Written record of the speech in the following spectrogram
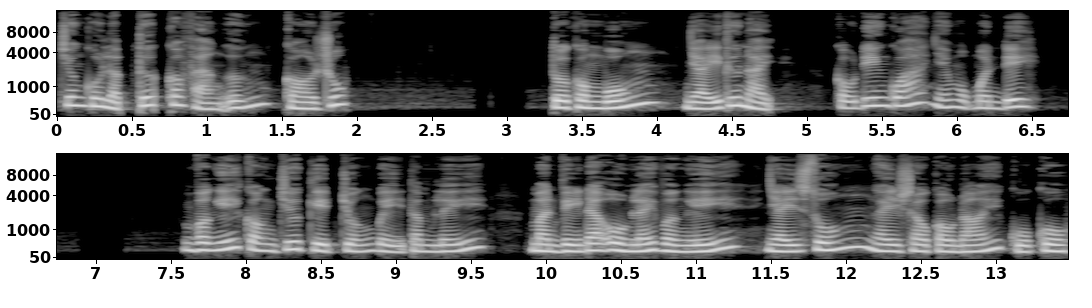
Chân cô lập tức có phản ứng, co rút. Tôi không muốn nhảy thứ này, Cậu điên quá, nhảy một mình đi. Vân Ý còn chưa kịp chuẩn bị tâm lý, Mạnh viện đã ôm lấy Vân Ý, Nhảy xuống ngay sau câu nói của cô.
